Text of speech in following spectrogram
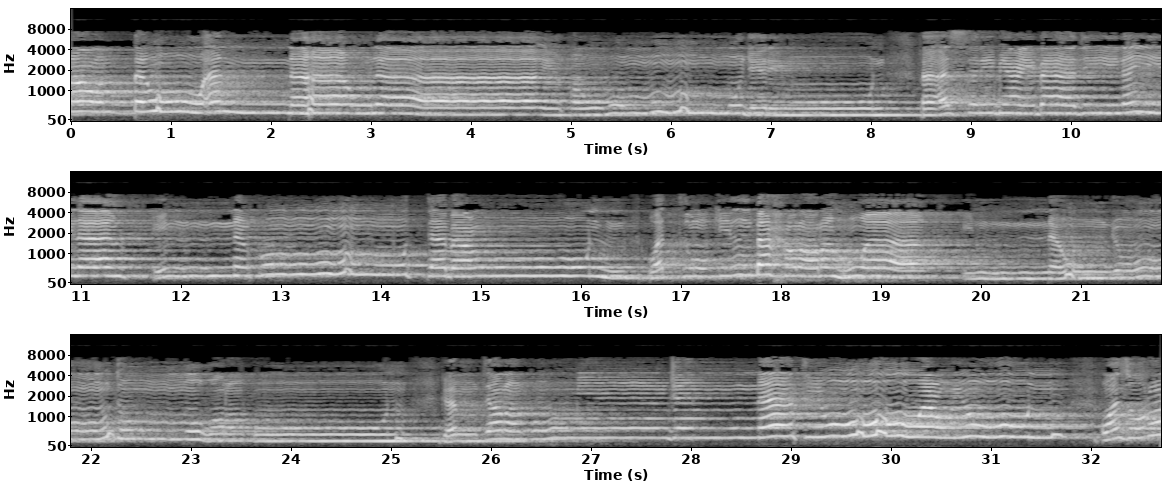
فأسر بعبادي ليلا إنكم متبعون واترك البحر رهوا إنهم جند مغرقون كم تركوا من جنات وعيون وزروع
